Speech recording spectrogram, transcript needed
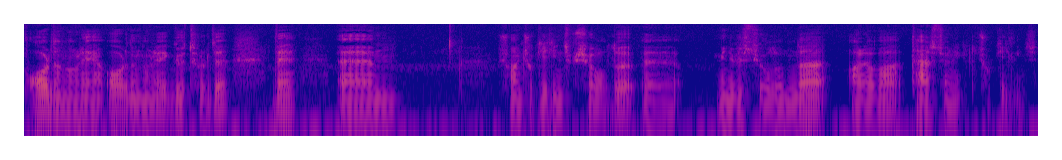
oradan oraya, oradan oraya götürdü ve e, şu an çok ilginç bir şey oldu. E, minibüs yolunda araba ters yöne gitti. Çok ilginç.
